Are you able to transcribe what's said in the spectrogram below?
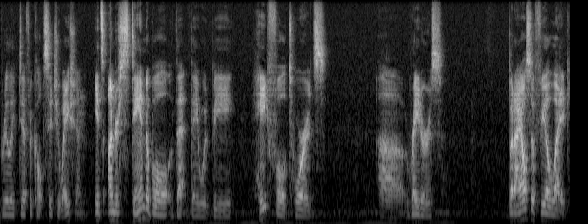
really difficult situation. It's understandable that they would be hateful towards uh, Raiders, but I also feel like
